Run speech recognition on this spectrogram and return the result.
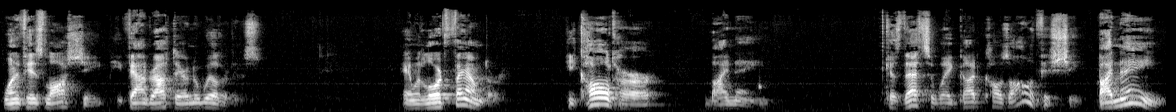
one of his lost sheep. He found her out there in the wilderness. And when the Lord found her, he called her by name. Because that's the way God calls all of his sheep, by name.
